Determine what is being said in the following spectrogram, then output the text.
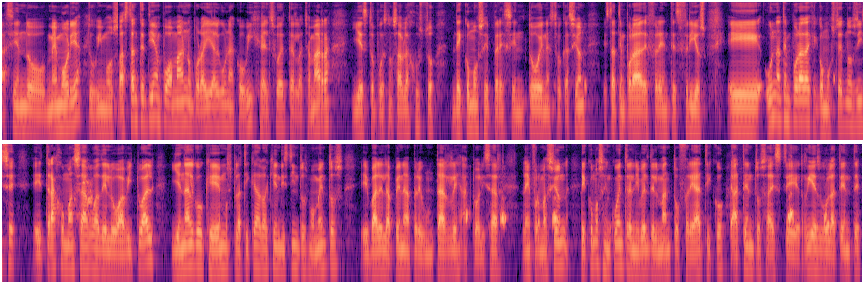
haciendo memoria, tuvimos bastante tiempo a mano por ahí alguna cobija, el suéter, la chamarra, y esto pues nos habla justo de cómo se presentó en esta ocasión esta temporada de frentes fríos. Eh, una temporada que como usted nos dice, eh, trajo más agua de lo habitual y en algo que hemos platicado aquí en distintos momentos, eh, vale la pena preguntarle, actualizar la información de cómo se encuentra el nivel del manto freático, atentos a este riesgo latente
